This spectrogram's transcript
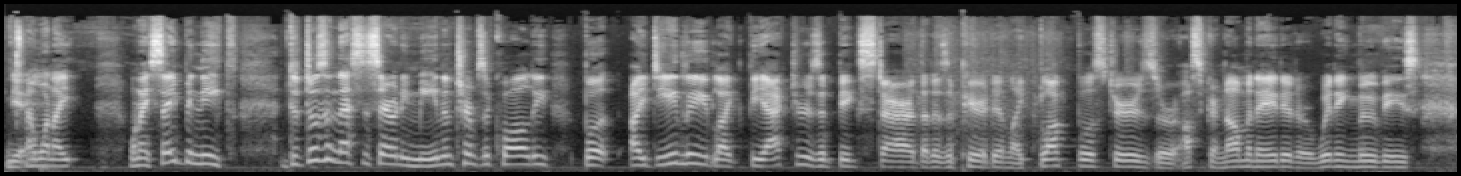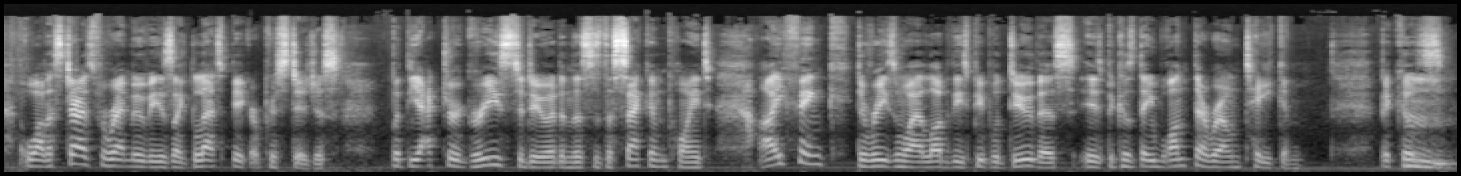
Yeah, And when I when I say beneath, that doesn't necessarily mean in terms of quality, but ideally, like the actor is a big star that has appeared in like blockbusters or Oscar nominated or winning movies, while a Stars for Rent movie is like less big or prestigious. But the actor agrees to do it, and this is the second point. I think the reason why a lot of these people do this is because they want their own Taken. Because hmm.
